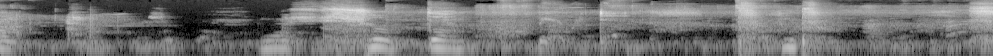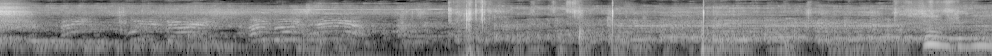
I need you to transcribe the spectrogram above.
Them? You shoot them very dead. Shake that.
